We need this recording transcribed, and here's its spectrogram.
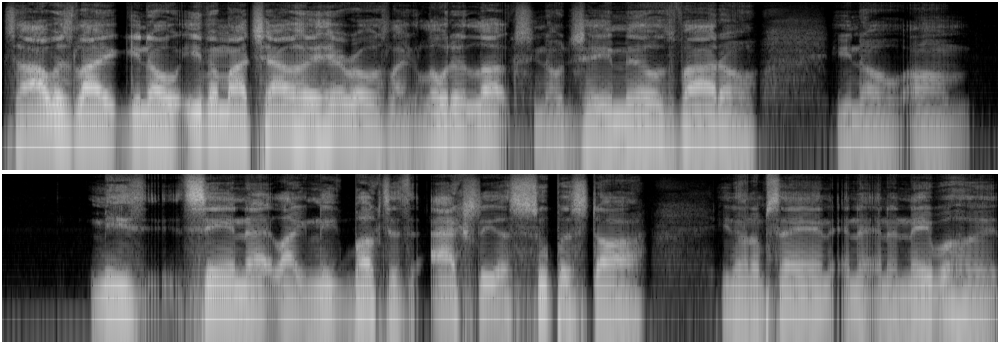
So I was like, you know, even my childhood heroes like Loaded Lux, you know, Jay Mills, Vado, you know, um, me seeing that like Neek Bucks is actually a superstar, you know what I'm saying, in a, in a neighborhood.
